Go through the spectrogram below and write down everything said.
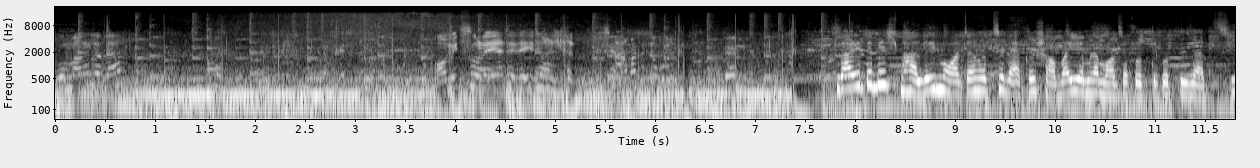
ঘুমাংলো দা অমিত সরে যাচ্ছে যে জলটা গাড়িতে বেশ ভালোই মজা হচ্ছে। দেখো সবাই আমরা মজা করতে করতে যাচ্ছি।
